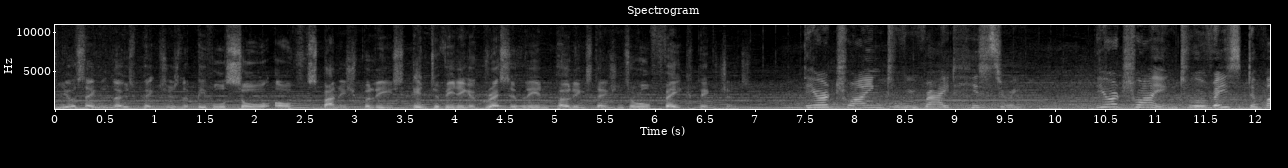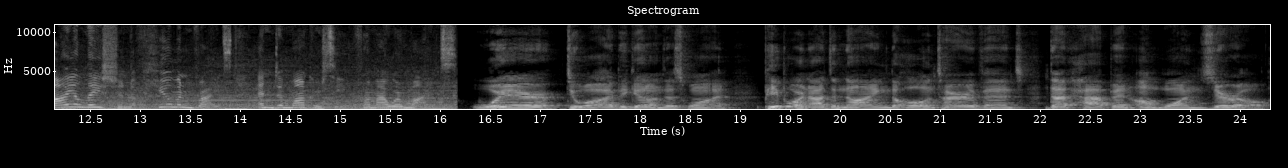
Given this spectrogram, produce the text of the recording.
So you're saying that those pictures that people saw of Spanish police intervening aggressively in polling stations are all fake pictures? They are trying to rewrite history. They are trying to erase the violation of human rights and democracy from our minds. Where do I begin on this one? People are not denying the whole entire event that happened on 1-0.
